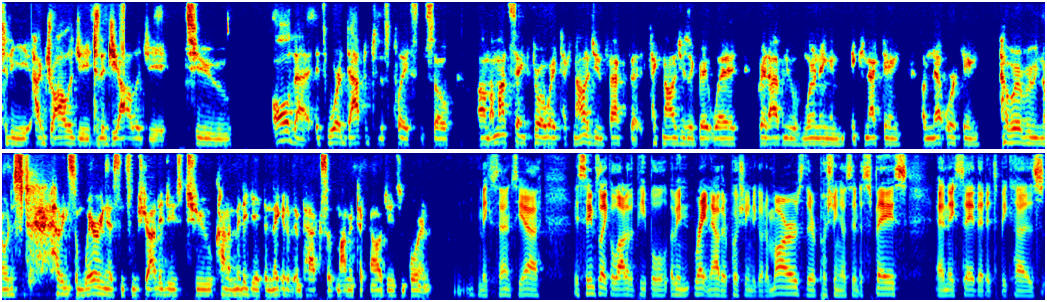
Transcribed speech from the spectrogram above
to the hydrology, to the geology, to all that. It's we're adapted to this place, and so um, I'm not saying throw away technology. In fact, that technology is a great way, great avenue of learning and, and connecting, of networking. However, we noticed having some wariness and some strategies to kind of mitigate the negative impacts of modern technology is important. Makes sense. Yeah. It seems like a lot of the people, I mean, right now they're pushing to go to Mars, they're pushing us into space, and they say that it's because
